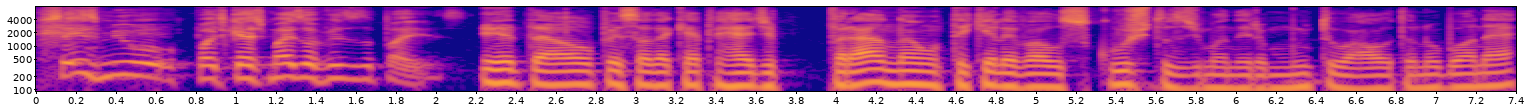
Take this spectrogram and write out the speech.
6 mil podcasts mais ouvidos do país. Então, o pessoal da Caphead, para não ter que elevar os custos de maneira muito alta no boné,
